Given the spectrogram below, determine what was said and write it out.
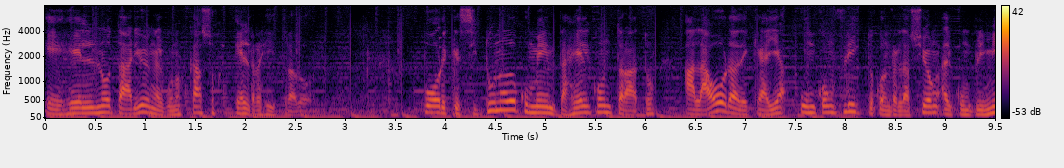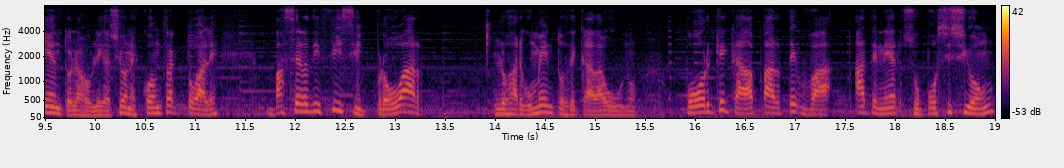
es el notario, en algunos casos el registrador. Porque si tú no documentas el contrato, a la hora de que haya un conflicto con relación al cumplimiento de las obligaciones contractuales, va a ser difícil probar los argumentos de cada uno, porque cada parte va a tener su posición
